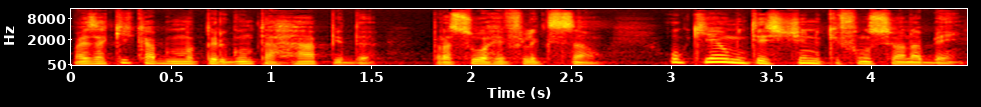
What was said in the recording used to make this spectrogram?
Mas aqui cabe uma pergunta rápida para sua reflexão. O que é um intestino que funciona bem?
